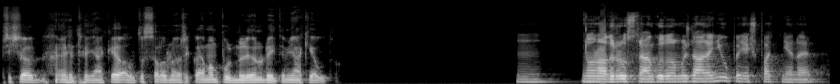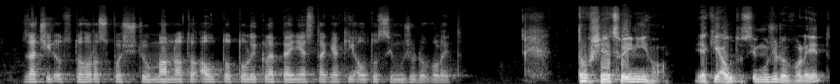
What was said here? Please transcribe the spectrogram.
přišel do nějakého autosalonu a řekl, já mám půl milionu, dejte mi nějaké auto. Hmm. No na druhou stránku to možná není úplně špatně, ne? Začít od toho rozpočtu, mám na to auto tolikle peněz, tak jaký auto si můžu dovolit? To už je něco jiného. Jaký auto si můžu dovolit,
